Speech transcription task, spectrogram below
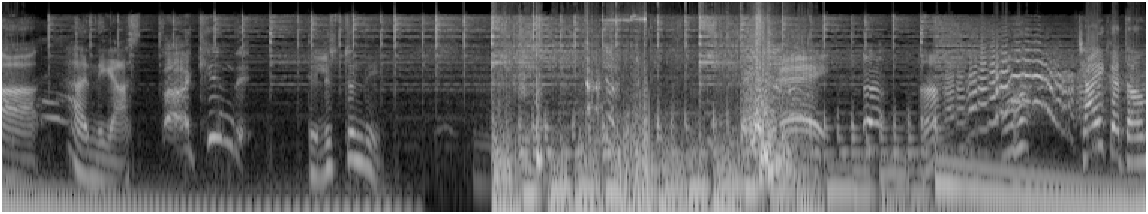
ఆ, అది కాస్త తాకింది. తెలుస్తుంది? చాయ్ కథం.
